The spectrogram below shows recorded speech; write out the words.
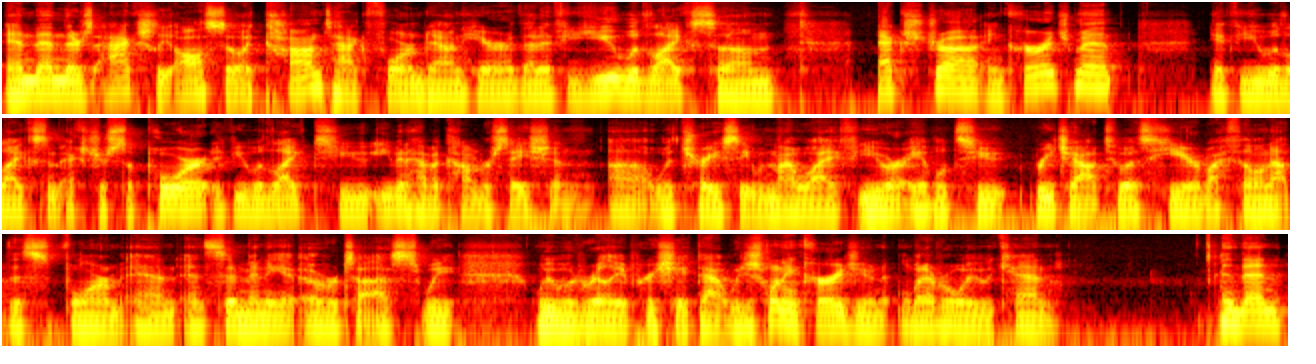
And then there's actually also a contact form down here that if you would like some extra encouragement if you would like some extra support, if you would like to even have a conversation uh, with Tracy, with my wife, you are able to reach out to us here by filling out this form and, and submitting it over to us. We we would really appreciate that. We just want to encourage you in whatever way we can. And then,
